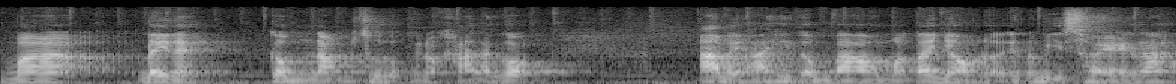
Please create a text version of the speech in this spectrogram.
mà đây này cầm nắm sử dụng thì nó khá là gọn. A72 thì cầm vào mà tay nhỏ nữa nó bị xòe ra.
